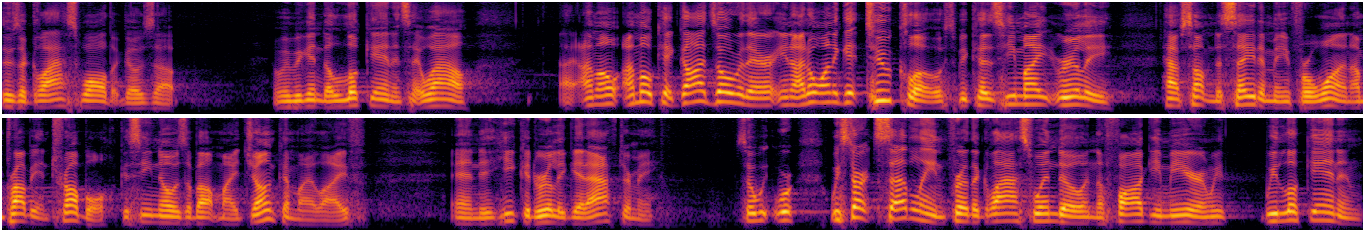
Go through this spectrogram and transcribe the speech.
there's a glass wall that goes up. And we begin to look in and say, wow, I'm, I'm okay. God's over there. You know, I don't want to get too close because he might really have something to say to me for one. I'm probably in trouble because he knows about my junk in my life and he could really get after me. So we, we start settling for the glass window and the foggy mirror and we, we look in and,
